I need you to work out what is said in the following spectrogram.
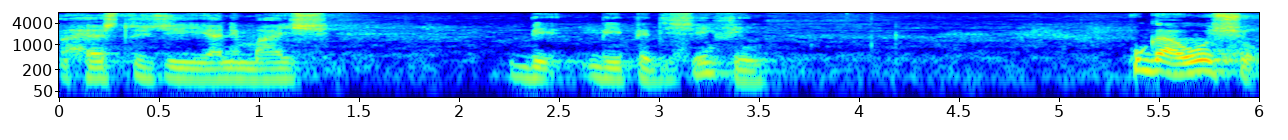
restos de animais bípedes, enfim. O gaúcho,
